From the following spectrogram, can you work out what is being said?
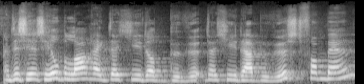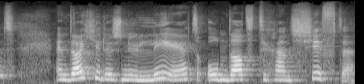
het is dus heel belangrijk dat je, dat dat je je daar bewust van bent. En dat je dus nu leert om dat te gaan shiften.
